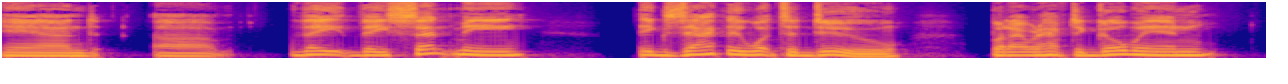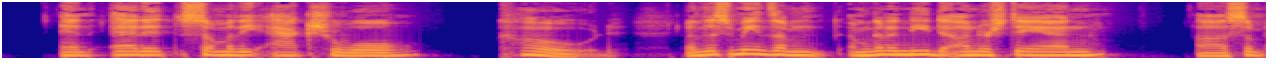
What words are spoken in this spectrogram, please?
and uh, they they sent me exactly what to do, but I would have to go in and edit some of the actual code. Now this means I'm I'm going to need to understand uh, some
